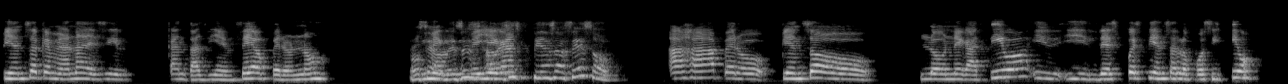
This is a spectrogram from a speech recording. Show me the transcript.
pienso que me van a decir, cantas bien feo, pero no. O sea, a, veces, a veces piensas eso. Ajá, pero pienso lo negativo y, después pienso lo positivo.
